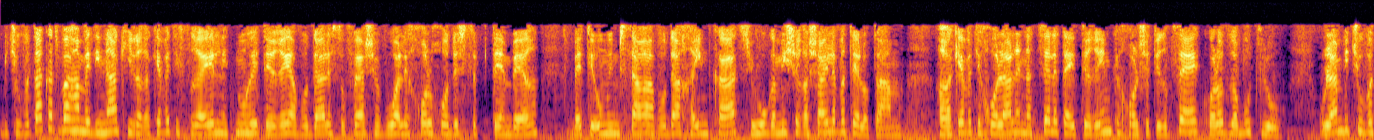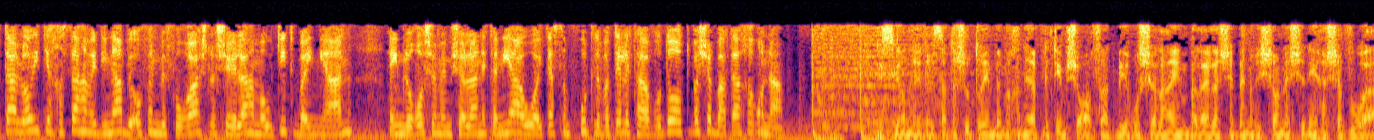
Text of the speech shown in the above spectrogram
בתשובתה כתבה המדינה כי לרכבת ישראל ניתנו היתרי עבודה לסופי השבוע לכל חודש ספטמבר, בתיאום עם שר העבודה חיים כץ, שהוא גם מי שרשאי לבטל אותם. הרכבת יכולה לנצל את ההיתרים ככל שתרצה, כל עוד לא בוטלו. אולם בתשובתה לא התייחסה המדינה באופן מפורש לשאלה המהותית בעניין, האם לראש הממשלה נתניהו הייתה סמכות לבטל את העבודות בשבת האחרונה. ניסיון דריסת השוטרים במחנה הפליטים שועפאט בירושלים בלילה שבין ראשון לשני השבוע.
